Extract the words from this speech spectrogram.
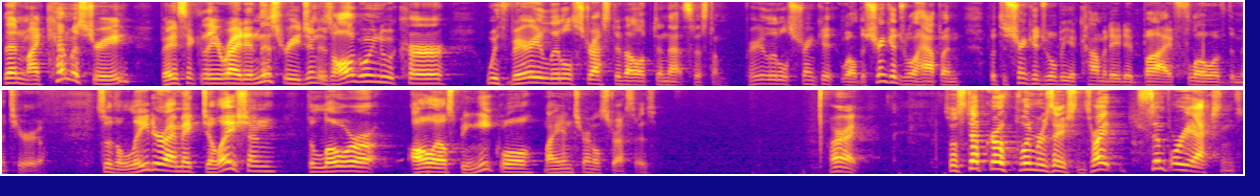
then my chemistry, basically right in this region, is all going to occur with very little stress developed in that system. Very little shrinkage, well, the shrinkage will happen, but the shrinkage will be accommodated by flow of the material. So the later I make gelation, the lower, all else being equal, my internal stress is. All right. So step growth polymerizations, right? Simple reactions.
